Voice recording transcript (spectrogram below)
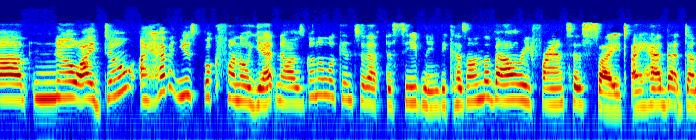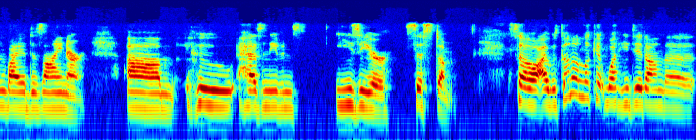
Um, no, I don't. I haven't used BookFunnel yet. Now I was going to look into that this evening because on the Valerie Francis site, I had that done by a designer um, who has an even easier system. So I was going to look at what he did on the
